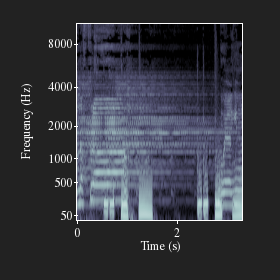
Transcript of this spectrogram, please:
on the floor. Will you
